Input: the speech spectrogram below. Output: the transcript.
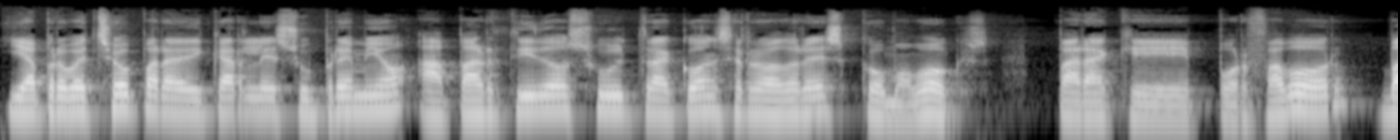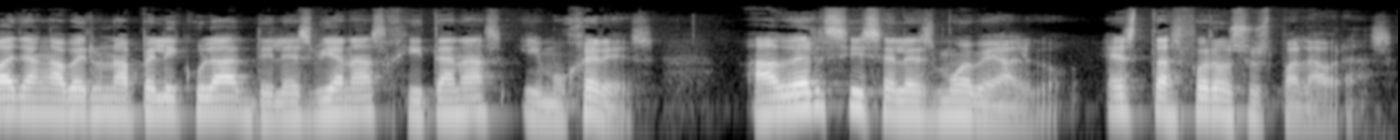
y aprovechó para dedicarle su premio a partidos ultraconservadores como Vox, para que, por favor, vayan a ver una película de lesbianas, gitanas y mujeres. A ver si se les mueve algo. Estas fueron sus palabras.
